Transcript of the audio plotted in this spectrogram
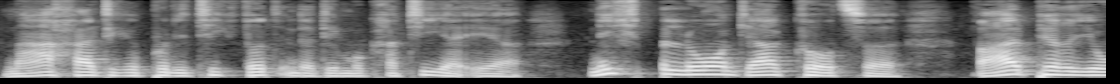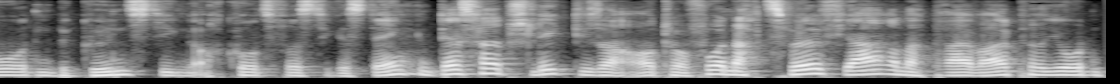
Nachhaltige Politik wird in der Demokratie ja eher nicht belohnt, ja, kurze Wahlperioden begünstigen auch kurzfristiges Denken. Deshalb schlägt dieser Autor vor, nach zwölf Jahren, nach drei Wahlperioden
